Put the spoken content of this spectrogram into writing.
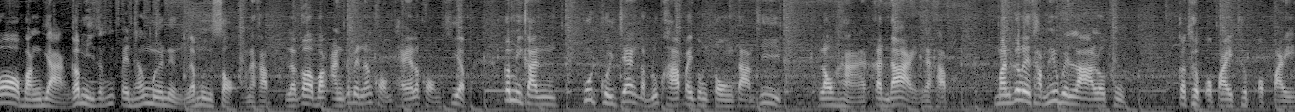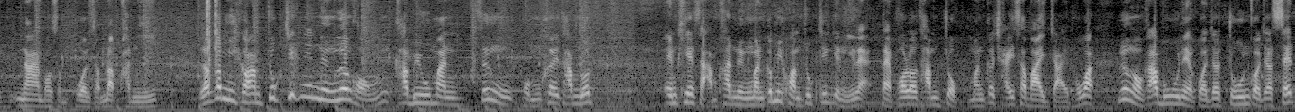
ก็บางอย่างก็มีทั้งเป็นทั้งมือหนึ่งและมือสองนะครับแล้วก็บางอันก็เป็นทั้งของแท้และของเทียบ ก็มีการพูดคุยแจ้งกับลูกค้าไปตรงๆ ตามที่ เราหากันได้นะครับ มันก็เลยทำให้เวลาเราถูกกระเถิบออกไปเถิบออกไปนานพอสมควรสำหรับคันนี้ แล้วก็มีความจุกจิกนิดนึงเรื่องของคาบิลมัน ซึ่งผมเคยทำรถ MK3 คันหนึ่งมันก็มีความจุกจิกอย่างนี้แหละ แต่พอเราทำจบมันก็ใช้สบายใจ เพราะว่าเรื่องของคาบูเนี่ยกว่าจะจูนกว่าจะเซ็ต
